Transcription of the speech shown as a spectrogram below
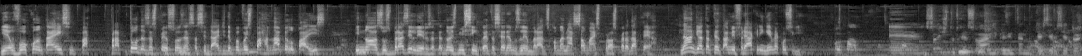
E eu vou contar isso para todas as pessoas nessa cidade, depois vou esparramar pelo país e nós, os brasileiros, até 2050 seremos lembrados como a nação mais próspera da Terra. Não adianta tentar me frear que ninguém vai conseguir. Ô Pablo, é, sou do Instituto Ressoar, representando o terceiro setor.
